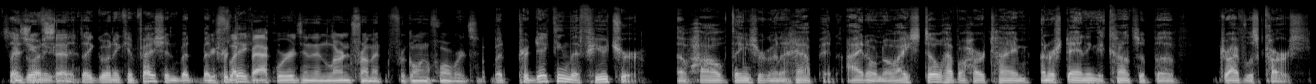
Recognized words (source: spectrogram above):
It's like as you've to, said, it's like going to confession, but but reflect predict, backwards and then learn from it for going forwards. But predicting the future of how things are going to happen, I don't know. I still have a hard time understanding the concept of driverless cars.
